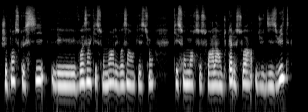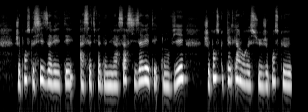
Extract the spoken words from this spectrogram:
Je pense que si les voisins qui sont morts, les voisins en question qui sont morts ce soir-là, en tout cas le soir du 18, je pense que s'ils avaient été à cette fête d'anniversaire, s'ils avaient été conviés, je pense que quelqu'un l'aurait su. Je pense que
